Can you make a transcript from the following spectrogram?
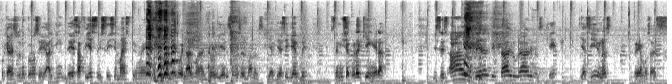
Porque a veces uno conoce a alguien de esa fiesta y usted dice, ma, este ma es mi amigo del alma, yo y él somos hermanos. Y al día siguiente, usted ni se acuerda quién era. Y usted es, ah, usted era el de tal lugar y no sé qué. Y así uno es, pero digamos, ¿sabes?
